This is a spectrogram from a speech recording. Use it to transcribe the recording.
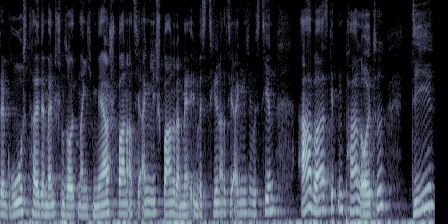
der Großteil der Menschen sollten eigentlich mehr sparen, als sie eigentlich sparen oder mehr investieren, als sie eigentlich investieren. Aber es gibt ein paar Leute, die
